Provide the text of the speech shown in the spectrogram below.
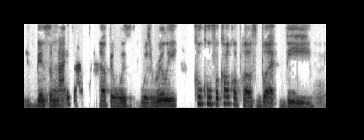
It's been some nights I up and was was really cuckoo for cocoa puffs, but the mm-hmm.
